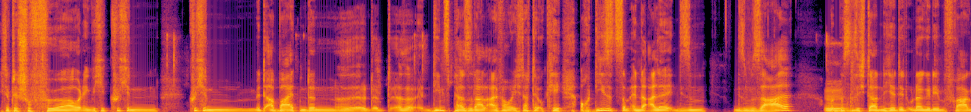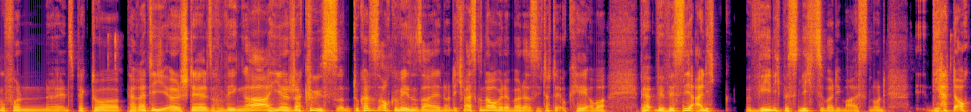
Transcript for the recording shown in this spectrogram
ich glaube, der Chauffeur und irgendwelche Küchen, Küchenmitarbeitenden, äh, also Dienstpersonal einfach. Und ich dachte, okay, auch die sitzen am Ende alle in diesem, in diesem Saal und mhm. müssen sich dann hier den unangenehmen Fragen von äh, Inspektor Peretti äh, stellen, so von wegen, ah, hier, Jacques, und du kannst es auch gewesen sein. Und ich weiß genau, wer der Mörder ist. Ich dachte, okay, aber wir, wir wissen ja eigentlich wenig bis nichts über die meisten. Und die hatten auch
